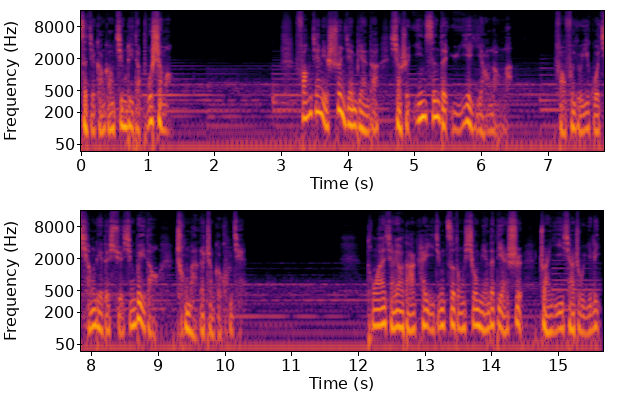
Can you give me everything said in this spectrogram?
自己刚刚经历的不是梦。房间里瞬间变得像是阴森的雨夜一样冷了，仿佛有一股强烈的血腥味道充满了整个空间。童安想要打开已经自动休眠的电视，转移一下注意力。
